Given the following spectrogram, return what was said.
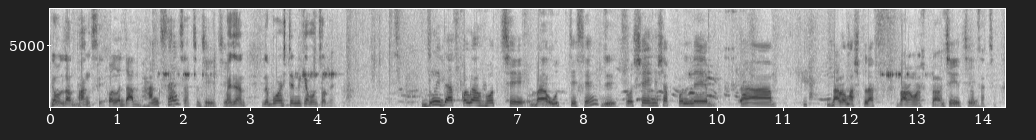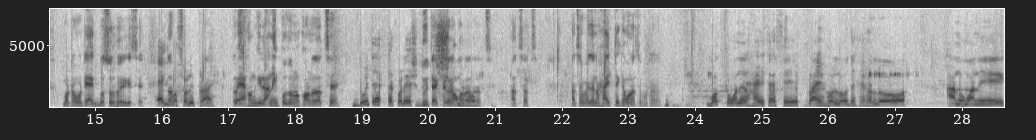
কেবল দাঁত ভাঙছে। কলকাতা দাঁত ভাঙছে। আচ্ছা আচ্ছা। জি জি। ভাইজান এটা বয়সটা এমনি কেমন চলে? দুই দাঁত কলকা হচ্ছে বা উঠতেছে জি। তো সেই হিসাব করলে বারো মাস প্লাস বারো মাস প্লাস জি, জি। আচ্ছা আচ্ছা। মোটামুটি এক বছর হয়ে গেছে। এক বছরই প্রায়। তো এখন কি রানিং প্রজনন করানো যাচ্ছে? দুইটা একটা করে দুইটা একটা করে করা সম্ভব। যাচ্ছে। আচ্ছা আচ্ছা। আচ্ছা ভাইজান হাইটটা কেমন আছে ফাটার বর্তমানের হাইট আছে প্রায় হলো দেখা হলো আনুমানিক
